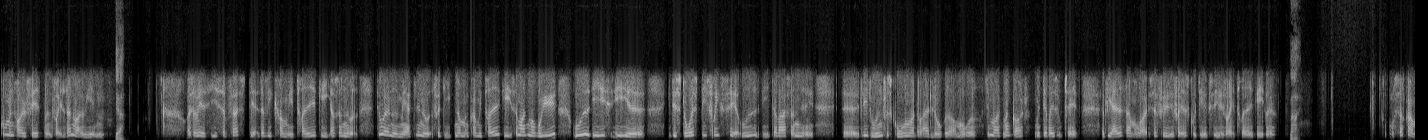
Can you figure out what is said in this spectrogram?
kunne man holde fest, men forældrene var jo hjemme. Ja. Og så vil jeg sige, så først der, da vi kom i 3.G og sådan noget, det var jo noget mærkeligt noget, fordi når man kom i 3.G, så måtte man ryge ude i, i, øh, i det store spisfriks herude. I, der var sådan øh, øh, lidt uden for skolen, hvor der var et lukket område. Det måtte man godt, med det resultat, at vi alle sammen røg selvfølgelig, for ellers kunne de ikke se, at vi var i 3.G, vel? Nej. Og så kom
